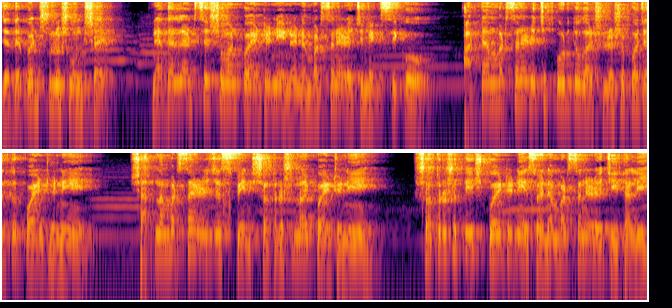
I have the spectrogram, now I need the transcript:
যাদের পয়েন্ট ষোলোশো উনষাট নেদারল্যান্ডসের সমান পয়েন্টে নিয়ে নয় নম্বর স্থানে রয়েছে মেক্সিকো। আট নম্বর স্থানে রয়েছে পর্তুগাল ষোলোশো পঁচাত্তর পয়েন্ট নিয়ে। সাত নম্বর স্থানে রয়েছে স্পেন সতেরোশো নয় পয়েন্টে নিয়ে। সতেরোশো তেইশ পয়েন্টে নিয়ে ছয় নম্বর স্থানে রয়েছে ইতালি।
